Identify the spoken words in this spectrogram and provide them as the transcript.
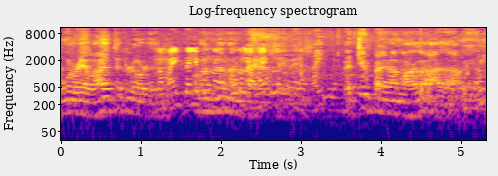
உங்களுடைய வாழ்த்துக்களோடு. வெற்றி பயணமாக அது அமையும்.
